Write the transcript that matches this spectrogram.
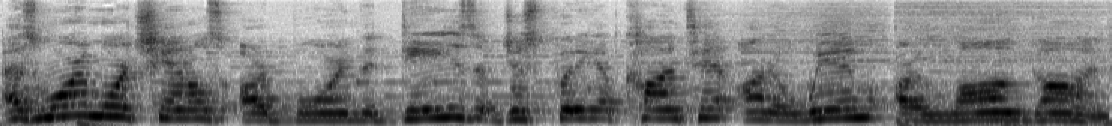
As more and more channels are born, the days of just putting up content on a whim are long gone.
